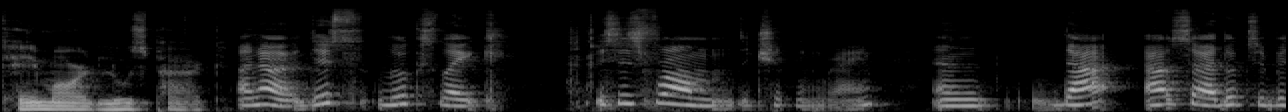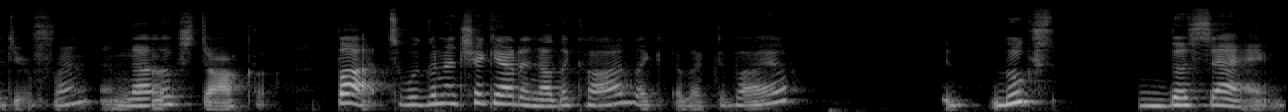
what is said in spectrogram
Kmart loose pack. I know this looks like this is from the Chilling Reign, and that outside looks a bit different, and that looks darker. But we're gonna check out another card like Electivire. It looks the same,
